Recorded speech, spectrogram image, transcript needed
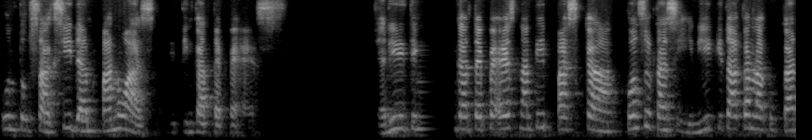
untuk saksi dan panwas di tingkat TPS. Jadi di tingkat TPS nanti pasca konsultasi ini kita akan lakukan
